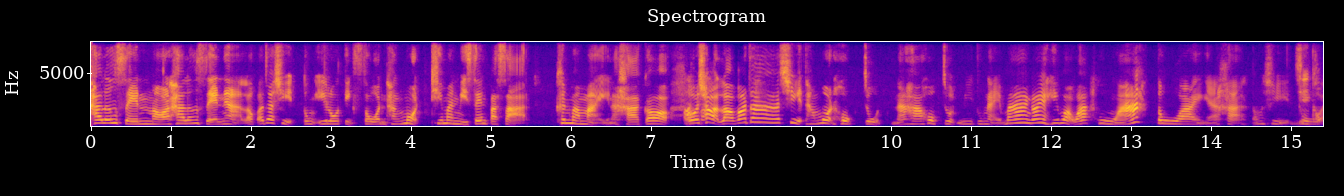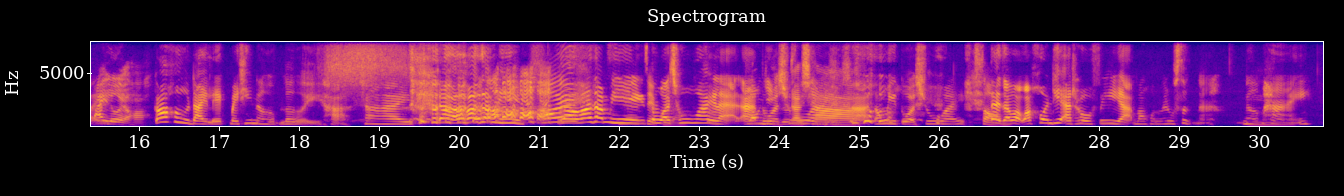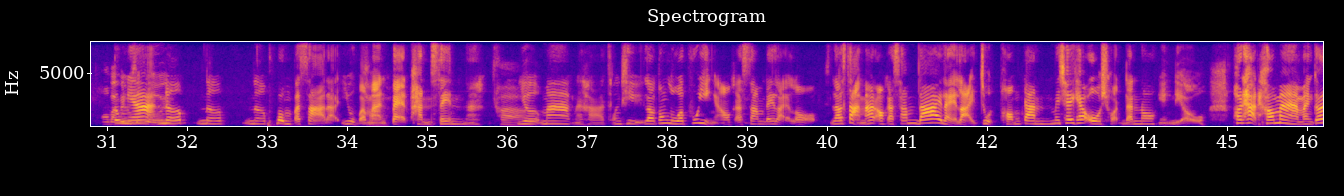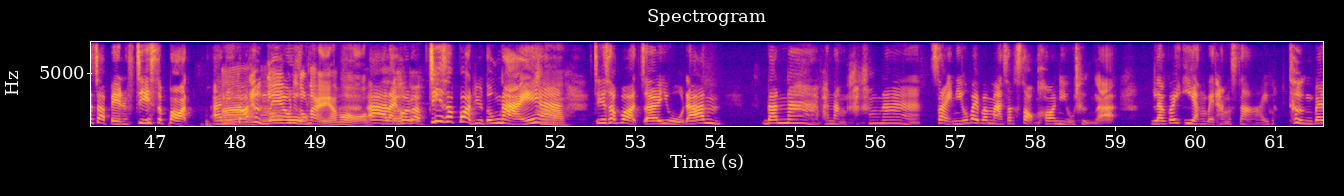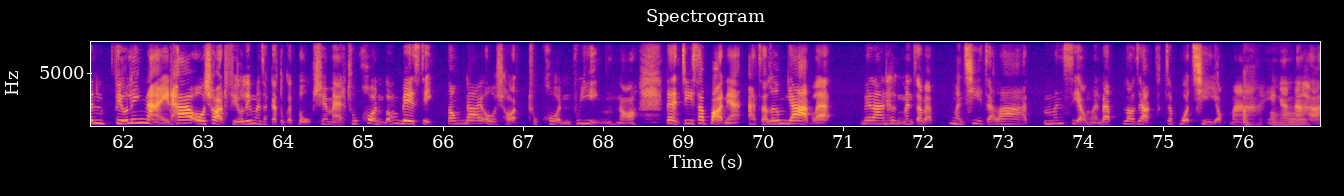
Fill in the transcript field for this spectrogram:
ถ้าเรื่องเซนส์เนาะถ้าเรื่องเซนส์เนี่ยเราก็จะฉีดตรงอีโรติกโซนทั้งหมดที่มันมีเส้นประสาทขึ้นมาใหม่นะคะ ก็โอช็อตเราก็จะฉีดทั้งหมด 6 จุดนะคะ 6 จุดมีตรงไหนบ้างก็อย่างที่บอกว่าหัวตัวอย่างเงี้ยค่ะ ต้องฉีดฉีดเข้าไปวยเลยเหรอคะก็คือไดเ c กไปที่เนิร์ฟเลยค่ะ ใช่แล้วเราก็จะมีเราก็จะมีเจ็บตัวอยู่นะช่วยแหละะลองหยิตัวบดูช่วยได้ค่ะต้องมีตัวช่วยสองแต่จะบอกว่าคนที่ atrophy อะบางคนไม่รู้สึกนะ เนิร์ฟอืมหาย อ๋อแบบตรงไม่เนี้ยสึกล เนิร์ฟเนิร์ฟเนิร์ฟปมประสาทอะอยู่ประมาณ 8,000 เส้นนะ ค่ะเยอะมากนะคะ บางทีเราต้องรู้ว่าผู้หญิงออกกัซัมได้หลายรอบ แล้วสามารถออกกัซัมได้หลาย ๆ จุดพร้อมกัน ไม่ใช่แค่โอช็อตด้านนอกอย่างเดียว พอถัดเข้ามามันก็จะเป็น G Spot อันนี้ก็ถึงเร็วออมันอยู่ตรงไหนอะหมออ่าหลายคนแบบ G Spot อยู่ตรงไหนค่ะอะ G Spot จะอยู่ด้านด้านหน้าผนังข้างหน้า ใส่นิ้วไปประมาณสักสองข้อนิ้วถึงละ แล้วก็เอียงไปทางซ้าย ถึงเป็นฟิลลิ่งไหน ถ้าโอช็อตฟิลลิ่งมันจะกระตุกกระตุกใช่ไหมทุกคนต้องเบสิกต้องได้โอช็อตทุกคนผู้หญิงเนาะแต่ G Spot เนี่ยอาจจะเริ่มยากแล้วเวลาถึงมันจะแบบเหมือนฉี่จะลาด มันเสียวเหมือนแบบเราจะจะปวดฉี่ออกมาอะอย่างนั้นนะคะ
